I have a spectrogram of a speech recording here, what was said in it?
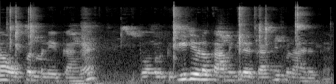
தான் ஓப்பன் பண்ணியிருக்காங்க. இப்போ உங்களுக்கு வீடியோவில் காமிக்கிறதுக்காக இப்போ நான் எடுக்கேன்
